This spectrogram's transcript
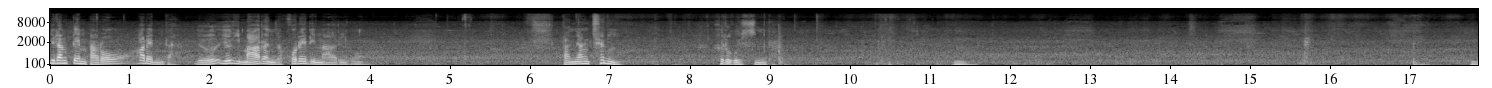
밀양댐 바로 아래입니다. 여, 여기 마을은 이제 고래리 마을이고 단양천이 흐르고 있습니다. 음. 음.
